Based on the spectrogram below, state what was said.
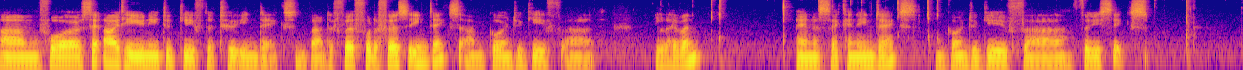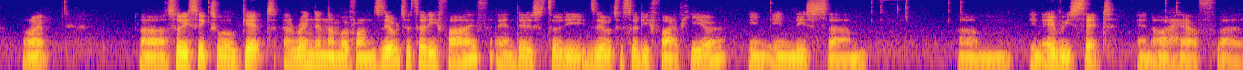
Um, for set IT, you need to give the two index, but the for the first index, I'm going to give uh, 11, and the second index, I'm going to give uh, 36. All right, uh, 36 will get a random number from 0 to 35, and there's 30, 0 to 35 here in in this um, um, in every set. And I have uh,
